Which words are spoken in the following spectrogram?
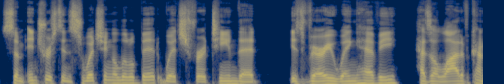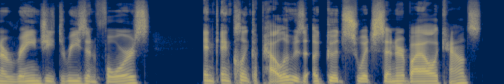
some interest in switching a little bit which for a team that is very wing heavy has a lot of kind of rangy threes and fours and, and Clint Capela who's a good switch center by all accounts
